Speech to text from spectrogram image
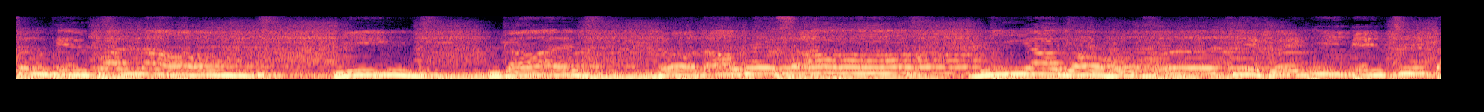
增添烦恼，应该得到多少？你要有自己会一便知道。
